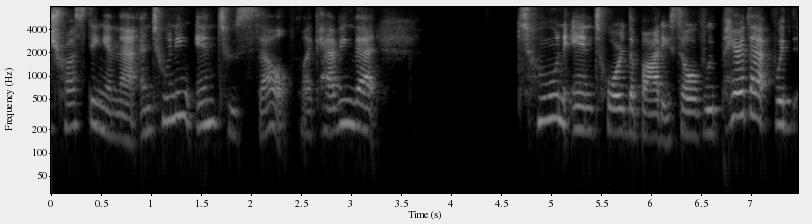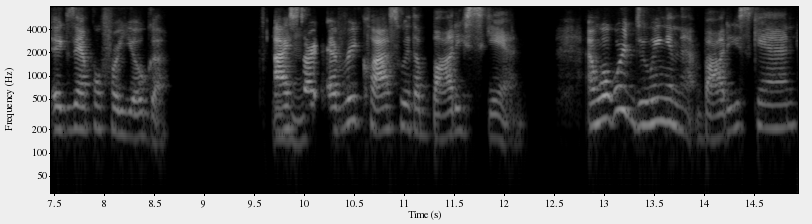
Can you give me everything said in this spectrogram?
trusting in that and tuning into self, like having that tune in toward the body. So if we pair that with example for yoga, I Mhm. start every class with a body scan. And what we're doing in that body scan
